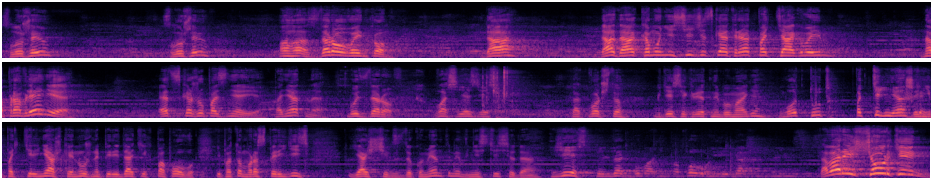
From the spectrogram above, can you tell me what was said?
Слушаю. Слушаю. Ага, здорово, военком. Да, да, да, коммунистический отряд подтягиваем. Направление? Это скажу позднее. Понятно? Будь здоров. Вась, я здесь. Так вот что, где секретные бумаги? Вот тут, под тельняшкой. Да не под тельняшкой, нужно передать их Попову. И потом распорядить ящик с документами внести сюда. Есть, передать бумаги Попову и ящик принести. Товарищ Чуркин!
